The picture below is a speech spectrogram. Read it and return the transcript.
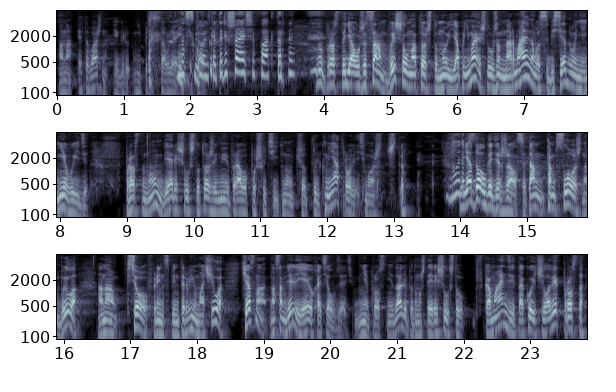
Она, это важно? Я говорю, не представляете как. Насколько? Это решающий фактор. Ну, просто я уже сам вышел на то, что, ну, я понимаю, что уже нормального собеседования не выйдет. Просто, ну, я решил, что тоже имею право пошутить. Ну, что, только меня троллить можно, что ли? Ну, это, я кс- долго держался, там, там сложно было. Она все, в принципе, интервью мочила. Честно, на самом деле, я ее хотел взять. Мне просто не дали, потому что я решил, что в команде такой человек просто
